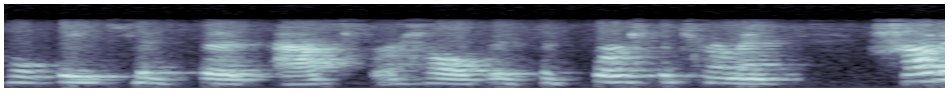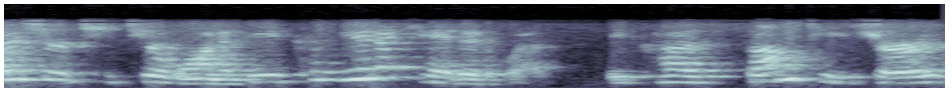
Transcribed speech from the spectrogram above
helping kids to ask for help is to first determine how does your teacher want to be communicated with? Because some teachers,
